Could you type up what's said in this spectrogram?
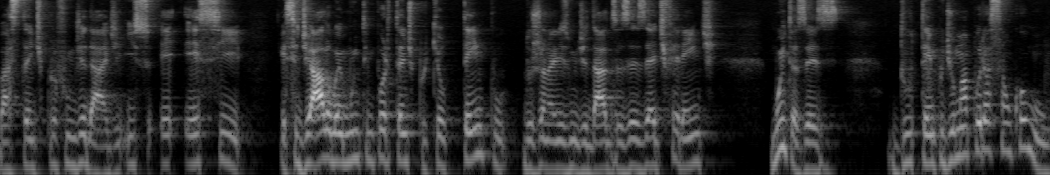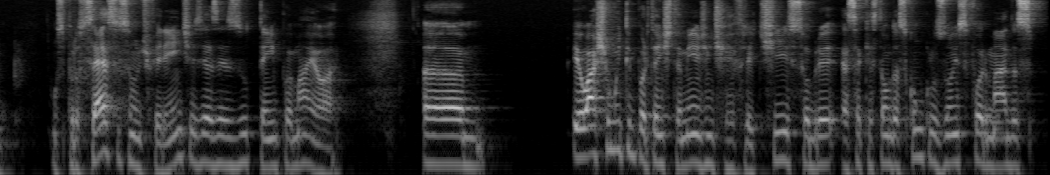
bastante profundidade. Isso, esse, esse diálogo é muito importante porque o tempo do jornalismo de dados às vezes é diferente, muitas vezes, do tempo de uma apuração comum. Os processos são diferentes e às vezes o tempo é maior. Uh, eu acho muito importante também a gente refletir sobre essa questão das conclusões formadas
